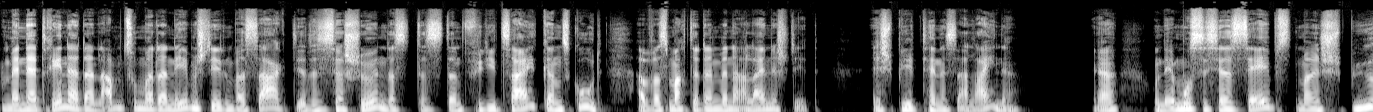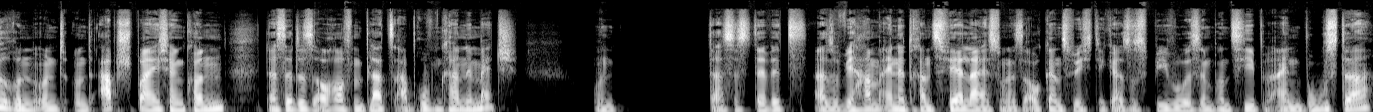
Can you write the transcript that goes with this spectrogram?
wenn der Trainer dann ab und zu mal daneben steht und was sagt, ja, das ist ja schön, das, das ist dann für die Zeit ganz gut. Aber was macht er dann, wenn er alleine steht? Er spielt Tennis alleine. Ja? Und er muss es ja selbst mal spüren und, und abspeichern können, dass er das auch auf dem Platz abrufen kann im Match. Und das ist der Witz. Also wir haben eine Transferleistung, das ist auch ganz wichtig. Also Spivo ist im Prinzip ein Booster,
